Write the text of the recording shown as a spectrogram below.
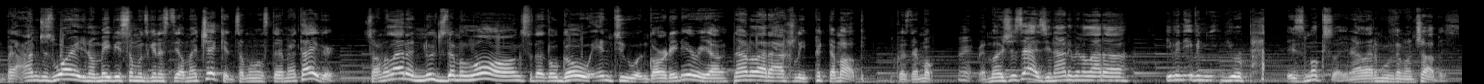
But I'm just worried, you know, maybe someone's gonna steal my chicken, someone will steal my tiger. So I'm allowed to nudge them along so that they'll go into a guarded area, not allowed to actually pick them up because they're muksa. Right. Moshe says you're not even allowed to, even even your pet is muksa, you're not allowed to move them on Shabbos.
